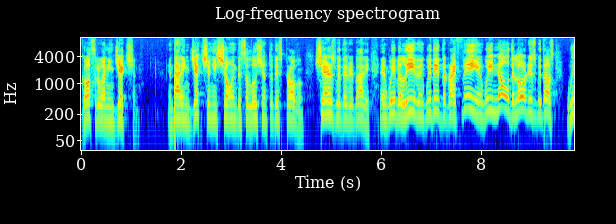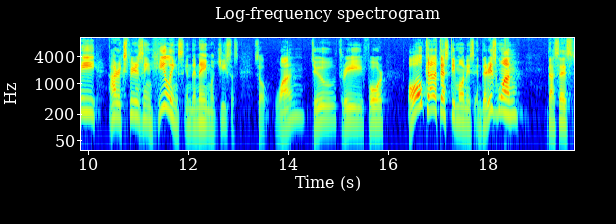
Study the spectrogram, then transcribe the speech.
go through an injection. And that injection is showing the solution to this problem. Shares with everybody. And we believe and we did the right thing and we know the Lord is with us. We are experiencing healings in the name of Jesus. So one, two, three, four, all kind of testimonies. And there is one that says,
